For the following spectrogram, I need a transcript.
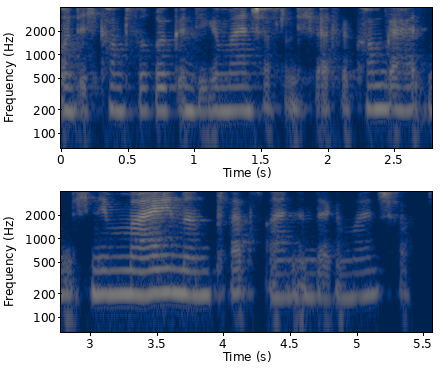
und ich komme zurück in die Gemeinschaft und ich werde willkommen geheißen und ich nehme meinen Platz ein in der Gemeinschaft.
